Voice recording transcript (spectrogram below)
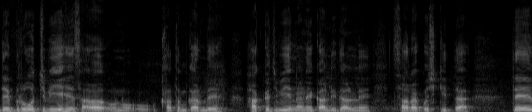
ਦੇ ਵਿਰੋਧ ਚ ਵੀ ਇਹ ਸਾਰਾ ਉਹਨੂੰ ਖਤਮ ਕਰਨ ਦੇ ਹੱਕ ਚ ਵੀ ਇਹਨਾਂ ਨੇ ਅਕਾਲੀ ਦਲ ਨੇ ਸਾਰਾ ਕੁਝ ਕੀਤਾ। ਤੇ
